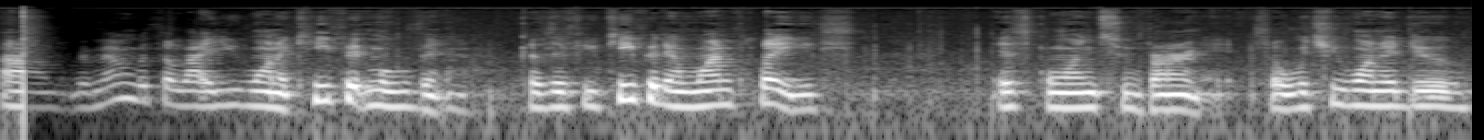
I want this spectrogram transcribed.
Um, remember with the light, you want to keep it moving. Because if you keep it in one place, it's going to burn it. So what you want to do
